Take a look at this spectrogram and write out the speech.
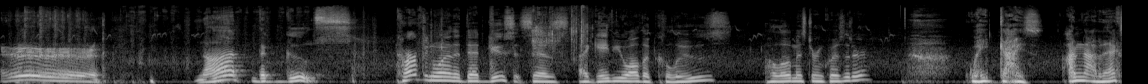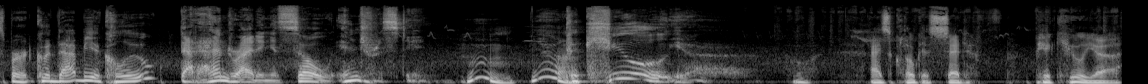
Urgh. Not the goose. Carved in one of the dead goose, it says, I gave you all the clues. Hello, Mr. Inquisitor? Wait, guys, I'm not an expert. Could that be a clue? That handwriting is so interesting. Hmm, yeah. Peculiar. As Cloakus said, peculiar,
